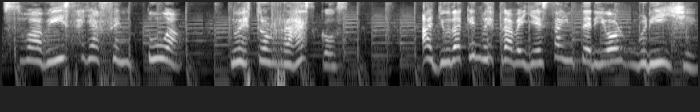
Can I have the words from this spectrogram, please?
suaviza y acentúa nuestros rasgos, ayuda a que nuestra belleza interior brille.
